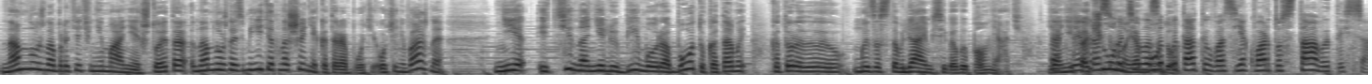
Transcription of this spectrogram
нам нужно обратить внимание, что это нам нужно изменить отношение к этой работе. Очень важно не идти на нелюбимую работу, которую которую мы заставляем себя выполнять. Так, я не я хочу, но я хотіла буду. запитати у вас, як варто ставитися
